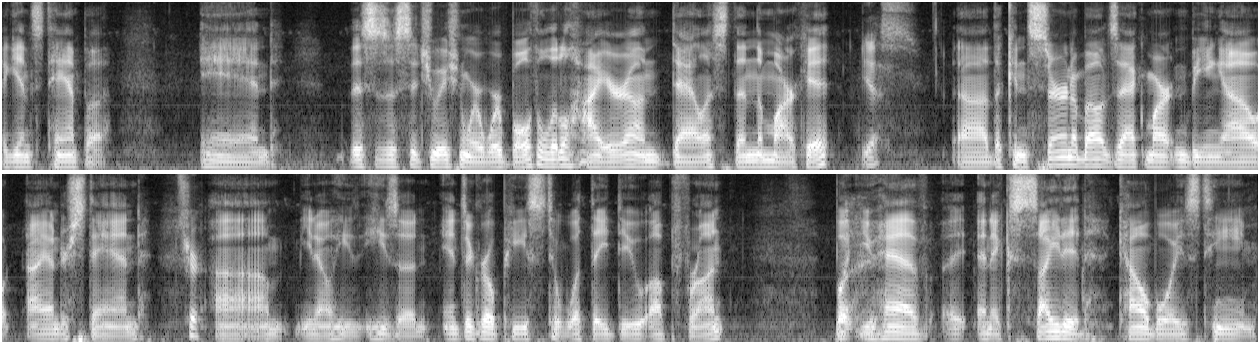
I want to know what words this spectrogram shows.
against Tampa. And this is a situation where we're both a little higher on Dallas than the market. Yes. Uh, the concern about Zack Martin being out, I understand. Sure. Um, you know, he, he's an integral piece to what they do up front. But you have a, an excited Cowboys team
